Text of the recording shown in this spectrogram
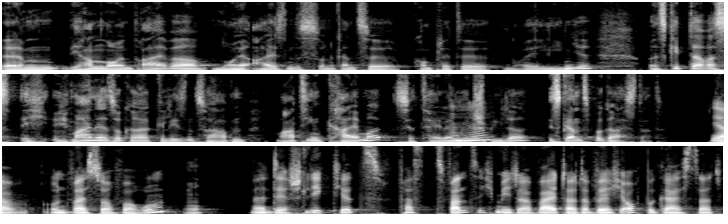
Ähm, die haben einen neuen Driver, neue Eisen, das ist so eine ganze komplette neue Linie. Und es gibt da was, ich, ich meine sogar gelesen zu haben, Martin Keimer, ist ja TaylorMade-Spieler, ist ganz begeistert. Ja, und weißt du auch warum? Ja. Na, der schlägt jetzt fast 20 Meter weiter. Da wäre ich auch begeistert.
